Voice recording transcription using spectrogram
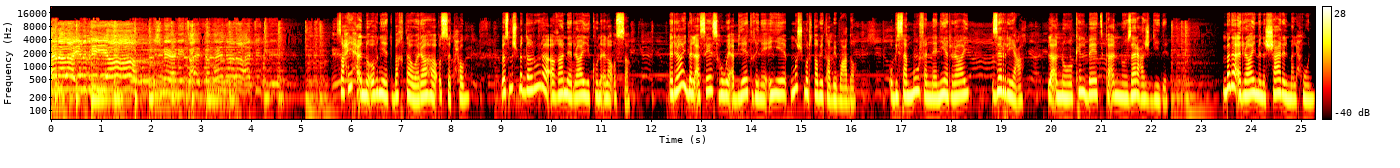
أنا راهي مبنية. جمالي تعدى أنا راه تدلي صحيح إنه أغنية بختة وراها قصة حب بس مش بالضرورة أغاني الراي يكون لها قصة. الرأي بالأساس هو أبيات غنائية مش مرتبطة ببعضها وبيسموه فناني الرأي زريعة لأنه كل بيت كأنه زرعة جديدة. بدأ الرأي من الشعر الملحون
